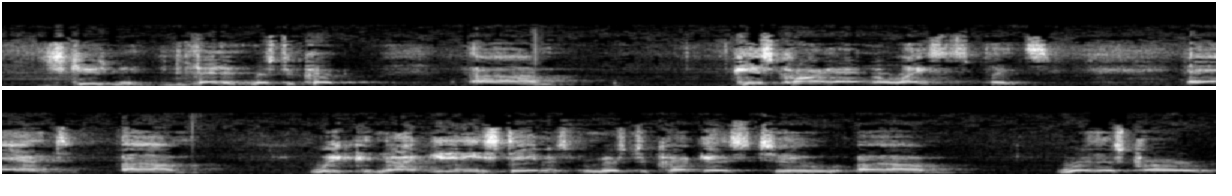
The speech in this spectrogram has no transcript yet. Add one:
excuse me, the defendant, Mr. Cook, um, his car had no license plates. And um, we could not get any statements from Mr. Cook as to um, where this car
